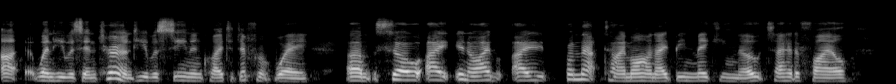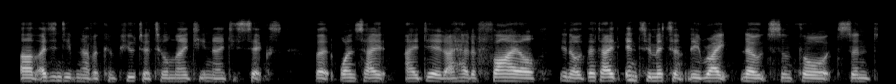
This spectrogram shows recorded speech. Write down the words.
uh, when he was interned, he was seen in quite a different way. Um, so I, you know, I, I from that time on, I'd been making notes. I had a file. Um, I didn't even have a computer till 1996, but once I, I did, I had a file, you know, that I'd intermittently write notes and thoughts and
